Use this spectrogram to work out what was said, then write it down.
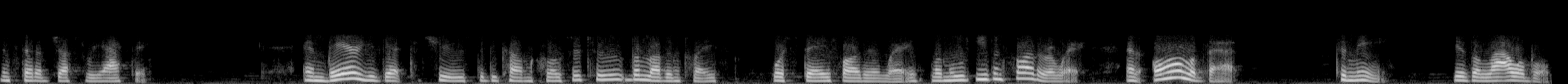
instead of just reacting. And there you get to choose to become closer to the loving place or stay farther away or move even farther away. And all of that, to me, is allowable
